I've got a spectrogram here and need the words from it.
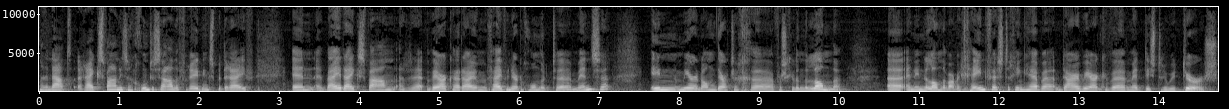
Inderdaad, Rijkswaan is een groentezadenveredigingsbedrijf. En eh, bij Rijkswaan werken ruim 3500 uh, mensen in meer dan 30 uh, verschillende landen. En in de landen waar we geen vestiging hebben, daar werken we met distributeurs.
